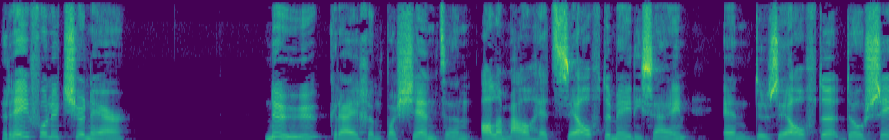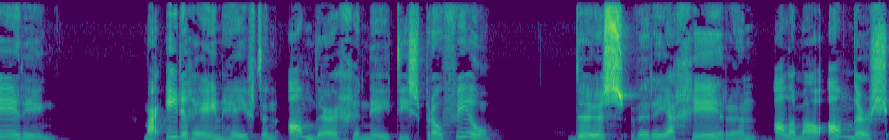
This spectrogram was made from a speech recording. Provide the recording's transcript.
Revolutionair. Nu krijgen patiënten allemaal hetzelfde medicijn en dezelfde dosering. Maar iedereen heeft een ander genetisch profiel. Dus we reageren allemaal anders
